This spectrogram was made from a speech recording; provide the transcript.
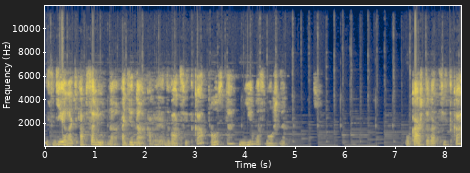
сделать абсолютно одинаковые два цветка просто невозможно. У каждого цветка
